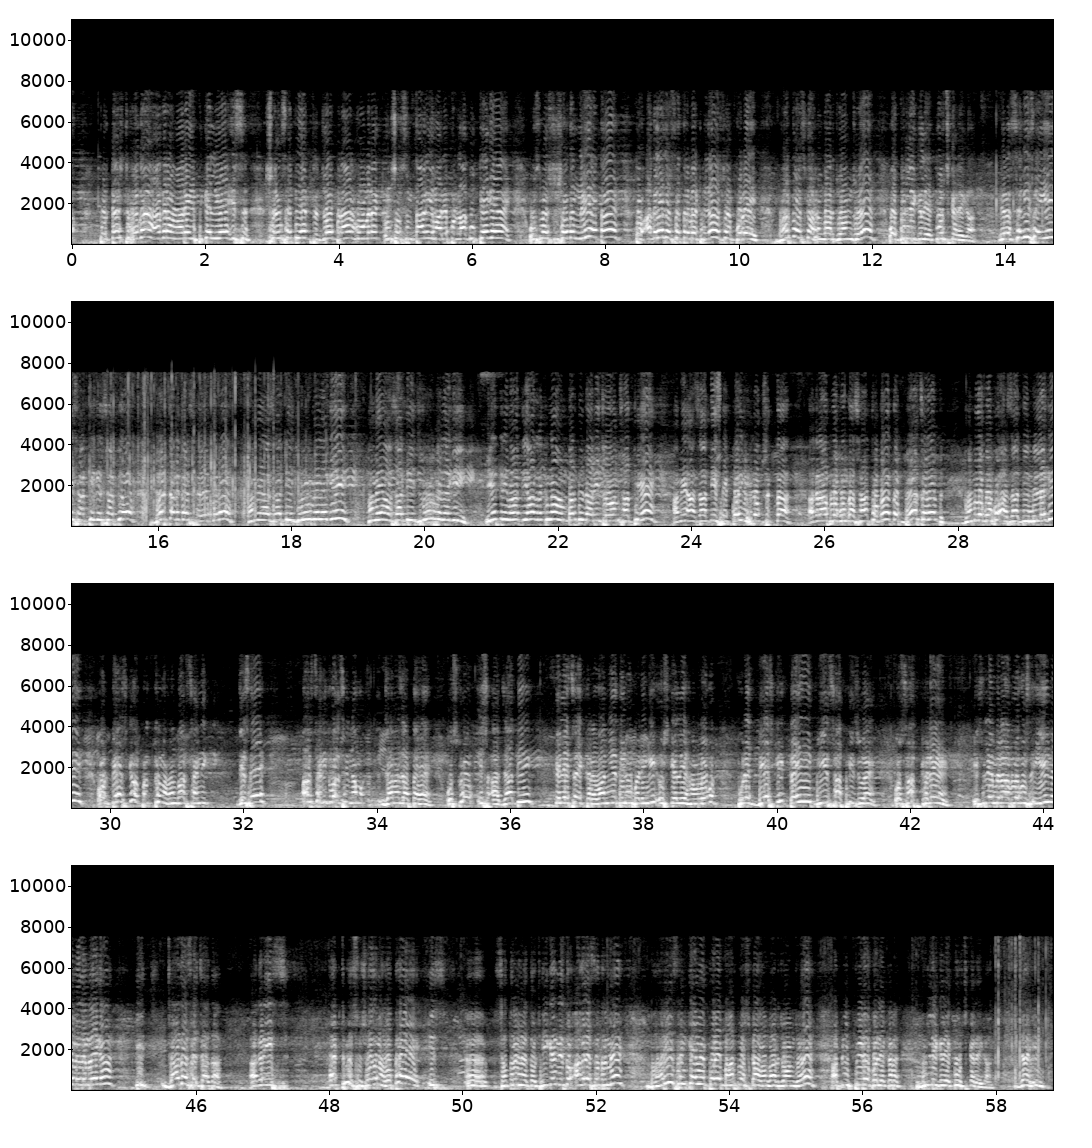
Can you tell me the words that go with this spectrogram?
प्रोटेस्ट होगा, अगर हमारे हित के लिए इस संसदीय एक्ट जो बरार एक्ट उन्नीस हमारे पर लागू किया गया है, उसमें संशोधन नहीं होता है तो अगला जो सत्र बैठेगा, उसमें पूरे भारतवर्ष का होमगार्ड जोन जो है, वो दिल्ली के लिए कूच करेगा। मेरा सभी से यही साथी के साथियों, बढ़ चढ़कर सहयोग करो। हमें आज़ादी ज़रूर मिलेगी, हमें आज़ादी ज़रूर मिलेगी। ये इतनी बात याद रखना, हम वर्दीधारी जवान साथी हैं। हमें आज़ादी से कोई नहीं रोक सकता। अगर आप लोगों का साथ होगा तो बहुत जल्द हम लोगों को आज़ादी मिलेगी और देश का प्रथम होमगार्ड सैनिक, जिसे अर्धसैनिक बल से नाम जाना जाता है। उसको इस आज़ादी के लिए चाहे कुर्बानियाँ देनी पड़ेंगी, उसके लिए हम लोग पूरे देश के कई वीर साथी जो हैं, वो साथ खड़े हैं। इसलिए मेरा आप लोगों से यही निवेदन रहेगा कि ज़्यादा से ज़्यादा अगर इस एक्ट में संशोधन होता है, इस सत्र में तो ठीक है, नहीं तो अगले सत्र में भारी संख्या में पूरे भारतवर्ष का होमगार्ड जोन जो है, अपनी पीड़ों को लेकर दिल्ली के लिए कूच करेगा। जय हिंद।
